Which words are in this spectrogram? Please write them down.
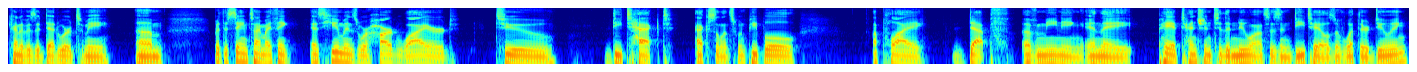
kind of is a dead word to me. Um, but at the same time, I think as humans, we're hardwired to detect excellence when people apply depth of meaning and they pay attention to the nuances and details of what they're doing.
